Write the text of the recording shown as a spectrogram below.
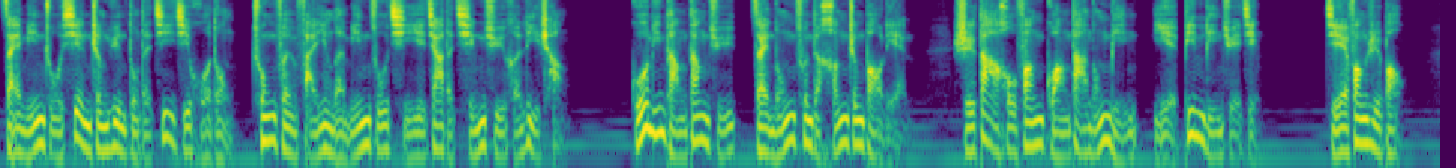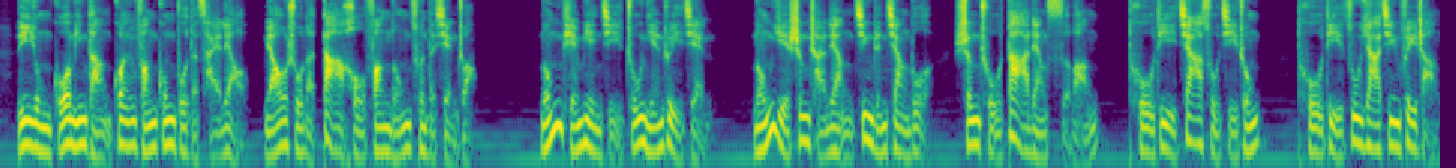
在民主宪政运动的积极活动，充分反映了民族企业家的情绪和立场。国民党当局在农村的横征暴敛，使大后方广大农民也濒临绝境。解放日报利用国民党官方公布的材料，描述了大后方农村的现状：农田面积逐年锐减，农业生产量惊人降落，牲畜大量死亡。土地加速集中，土地租押金飞涨，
